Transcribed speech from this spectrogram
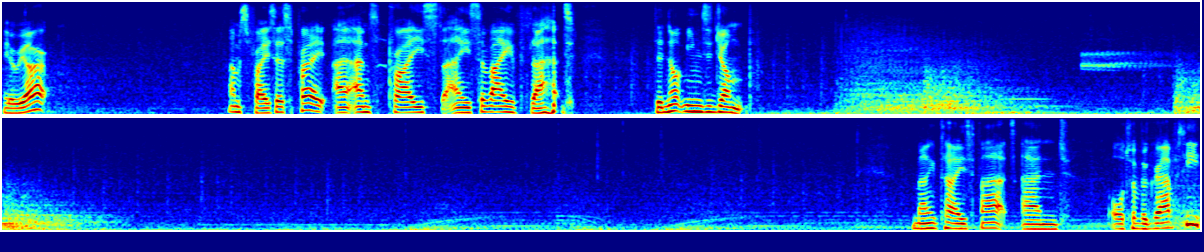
Here we are. I'm surprised I surprised I am surprised I survived that. Did not mean to jump. Magnetized fat and alter the gravity.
